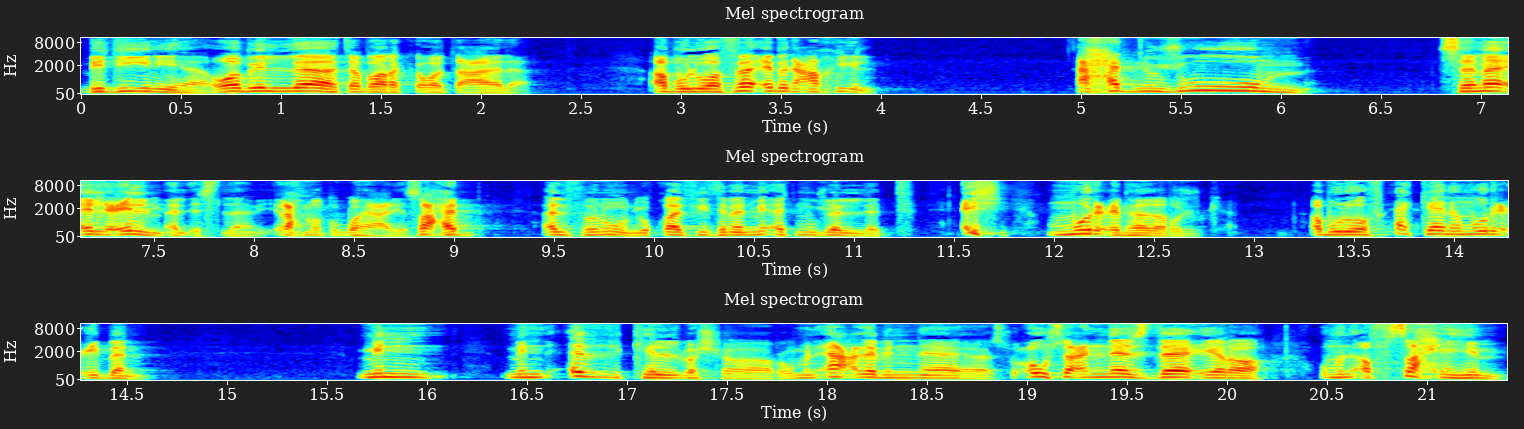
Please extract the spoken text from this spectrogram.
بدينها وبالله تبارك وتعالى. أبو الوفاء بن عقيل أحد نجوم سماء العلم الإسلامي رحمة الله عليه صاحب الفنون يقال في 800 مجلد. إيش مرعب هذا الرجل كان. أبو الوفاء كان مرعبا. من من أذكى البشر ومن أعلم الناس وأوسع الناس دائرة ومن أفصحهم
